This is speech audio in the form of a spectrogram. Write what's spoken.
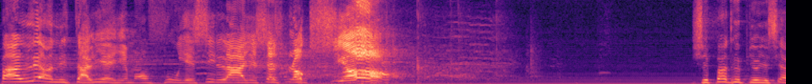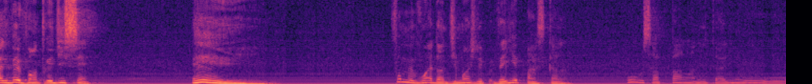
Parler en italien, je m'en fous. Je suis là, je cherche l'onction. Je pas de Pio, je suis arrivé vendredi saint. Hey, faut me voir dans dimanche, veillez Pascal. Oh, ça parle en italien. Oh.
